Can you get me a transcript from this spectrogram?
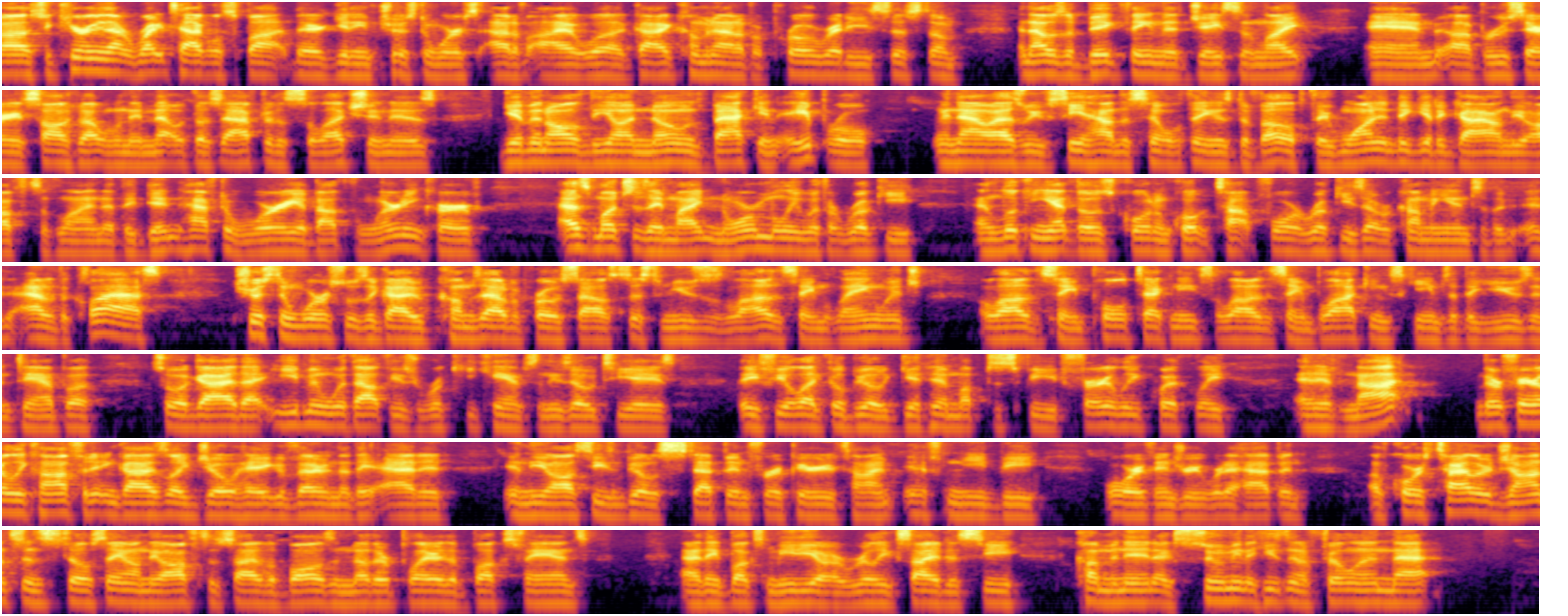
Uh, securing that right tackle spot there, getting Tristan Wirfs out of Iowa, a guy coming out of a pro-ready system, and that was a big thing that Jason Licht and uh, Bruce Arians talked about when they met with us after the selection. Is given all the unknowns back in April, and now, as we've seen how this whole thing has developed, they wanted to get a guy on the offensive line that they didn't have to worry about the learning curve as much as they might normally with a rookie. And looking at those quote unquote top four rookies that were coming into the out of the class, Tristan Wirfs was a guy who comes out of a pro style system, uses a lot of the same language, a lot of the same pull techniques, a lot of the same blocking schemes that they use in Tampa. So a guy that even without these rookie camps and these OTAs, they feel like they'll be able to get him up to speed fairly quickly. And if not, they're fairly confident in guys like Joe Haeg, a veteran that they added in the offseason, be able to step in for a period of time if need be, or if injury were to happen. Of course, Tyler Johnson still staying on the offensive side of the ball is another player that Bucs fans and I think Bucs media are really excited to see coming in, assuming that he's going to fill in that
